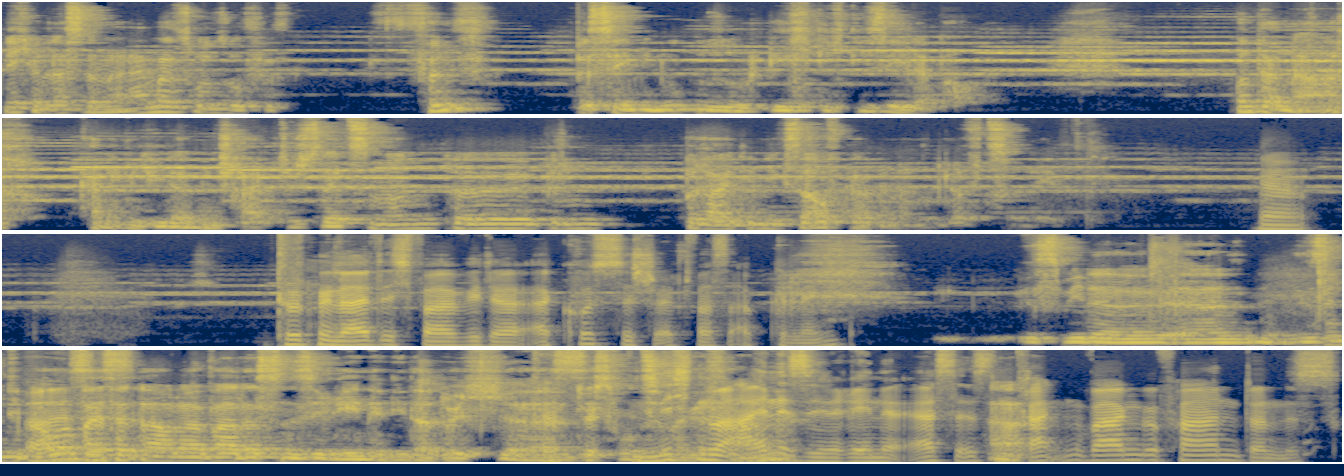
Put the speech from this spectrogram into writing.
Nicht? Und lasse dann einmal so, so für fünf bis zehn Minuten so richtig die Seele bauen. Und danach kann ich mich wieder an den Schreibtisch setzen und äh, bin bereit, die nächste Aufgabe in Angriff zu nehmen. Ja. Tut mir leid, ich war wieder akustisch etwas abgelenkt. Ist wieder, äh, sind die Bauarbeiter da oder war das eine Sirene, die da durch, äh, Das durchs ist Wohnzimmer nicht nur eine ist? Sirene. Erst ist ein Ah. Krankenwagen gefahren, dann ist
